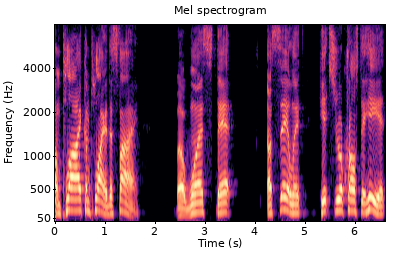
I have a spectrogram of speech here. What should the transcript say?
Comply, comply. That's fine. But once that assailant hits you across the head,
